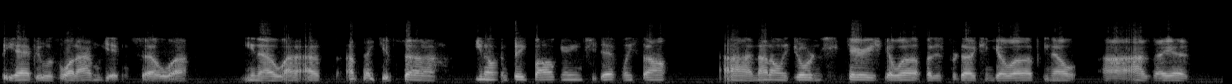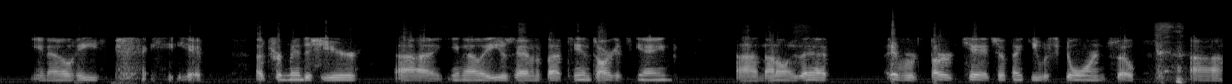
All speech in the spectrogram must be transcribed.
be happy with what I'm getting. So, uh, you know, I, I think it's, uh, you know, in big ball games, you definitely saw uh, not only Jordan's carries go up, but his production go up. You know, uh, Isaiah, you know, he he had a tremendous year. Uh, you know, he was having about 10 targets a game, uh, not only that, every third catch, I think he was scoring. So uh,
